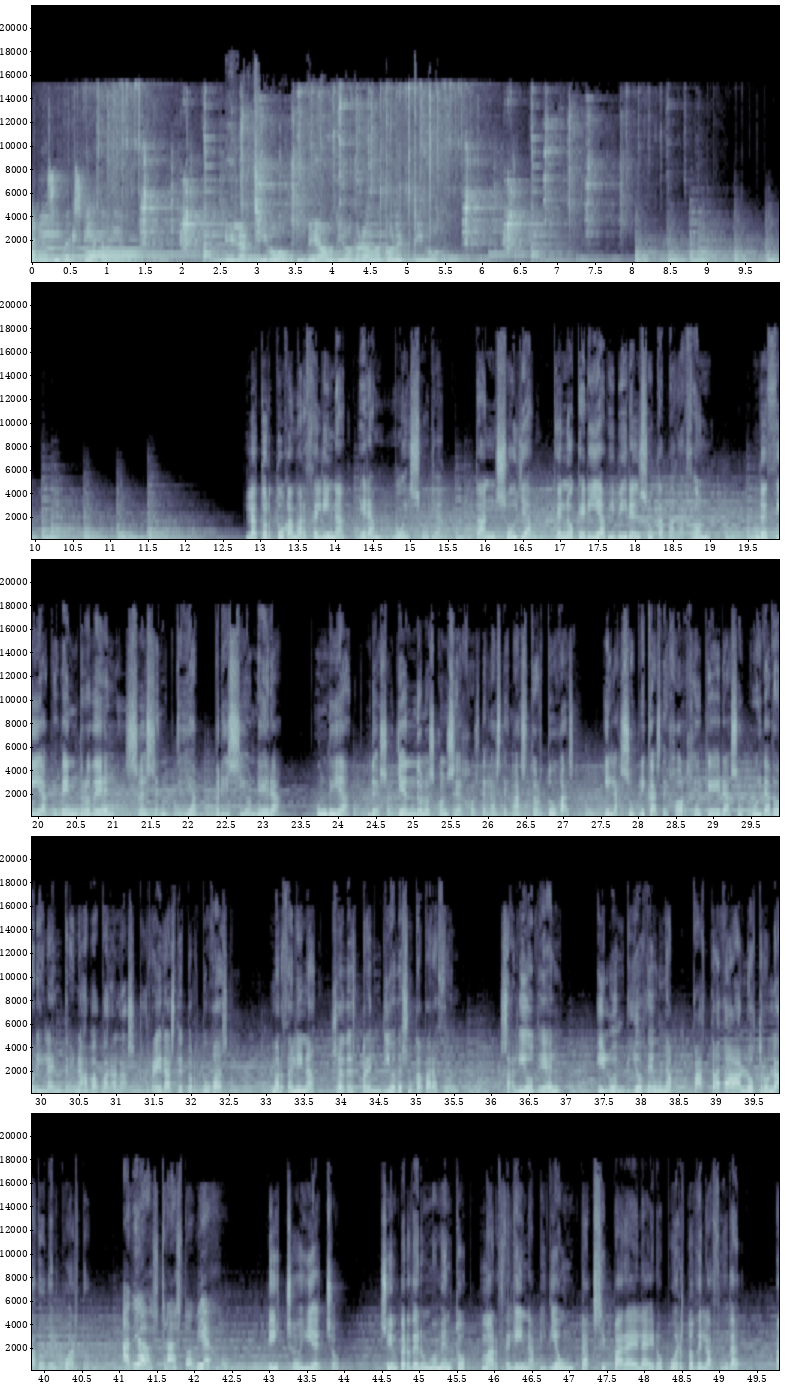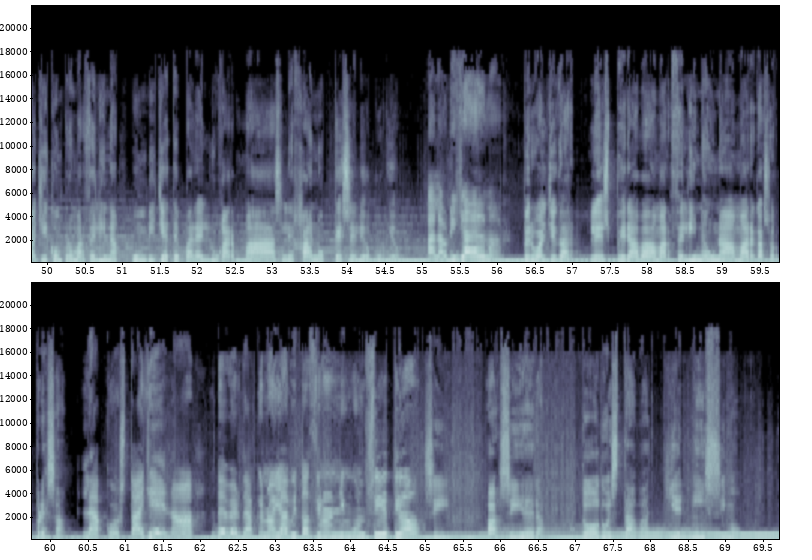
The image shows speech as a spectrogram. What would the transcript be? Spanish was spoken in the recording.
Archivo expiatorio. El archivo de audiodrama colectivo. La tortuga Marcelina era muy suya, tan suya que no quería vivir en su caparazón. Decía que dentro de él se sentía prisionera. Un día, desoyendo los consejos de las demás tortugas y las súplicas de Jorge, que era su cuidador y la entrenaba para las carreras de tortugas, Marcelina se desprendió de su caparazón, salió de él y lo envió de una patada al otro lado del cuarto. Adiós, trasto viejo. Dicho y hecho. Sin perder un momento, Marcelina pidió un taxi para el aeropuerto de la ciudad. Allí compró Marcelina un billete para el lugar más lejano que se le ocurrió. A la orilla del mar. Pero al llegar le esperaba a Marcelina una amarga sorpresa. ¿La costa llena? ¿De verdad que no hay habitación en ningún sitio? Sí, así era. Todo estaba llenísimo.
